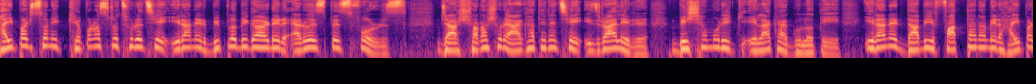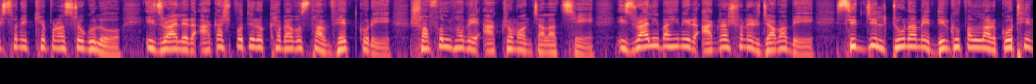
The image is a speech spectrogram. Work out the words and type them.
হাইপারসনিক ক্ষেপণাস্ত্র ছুড়েছে ইরানের বিপ্লবী গার্ডের অ্যারোস্পেস ফোর্স, যা সরাসরি আঘাত এনেছে ইসরায়েলের বেসামরিক এলাকাগুলোতে। ইরানের দাবি ফাত্তা নামের হাইপারসনিক ক্ষেপণাস্ত্রগুলো ইসরায়েলের আকাশ প্রতিরক্ষা ব্যবস্থা ভেদ করে সফলভাবে আক্রমণ চালাচ্ছে। ইসরায়েলি বাহিনীর আগ্রাসনের জবাবে সিজ্জিল টু নামে দীর্ঘপাল্লার কঠিন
